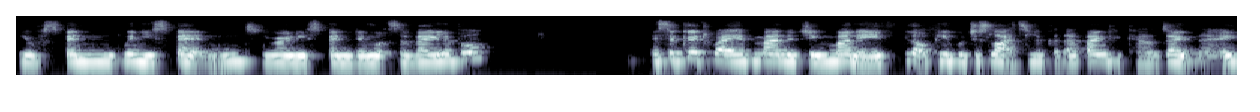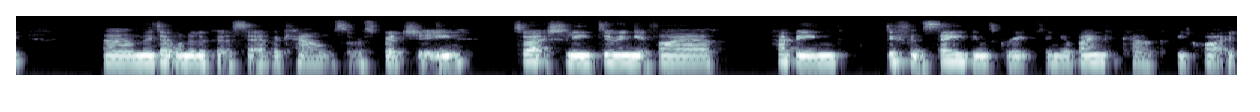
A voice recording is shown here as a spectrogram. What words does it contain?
you'll spend when you spend, you're only spending what's available. It's a good way of managing money. A lot of people just like to look at their bank account, don't they? Um, they don't want to look at a set of accounts or a spreadsheet. So actually doing it via having different savings groups in your bank account could be quite a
